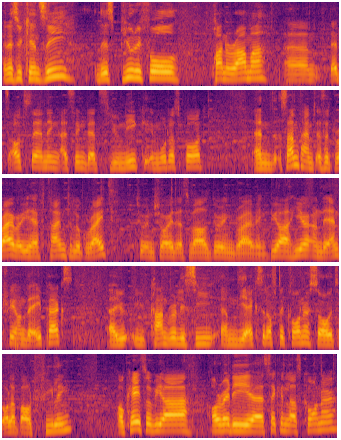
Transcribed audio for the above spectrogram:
And as you can see, this beautiful panorama, um, that's outstanding. I think that's unique in motorsport. And sometimes as a driver, you have time to look right to enjoy it as well during driving. You are here on the entry on the apex. Uh, you, you, can't really see um, the exit of the corner, so it's all about feeling. Okay, so we are already uh, second last corner.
